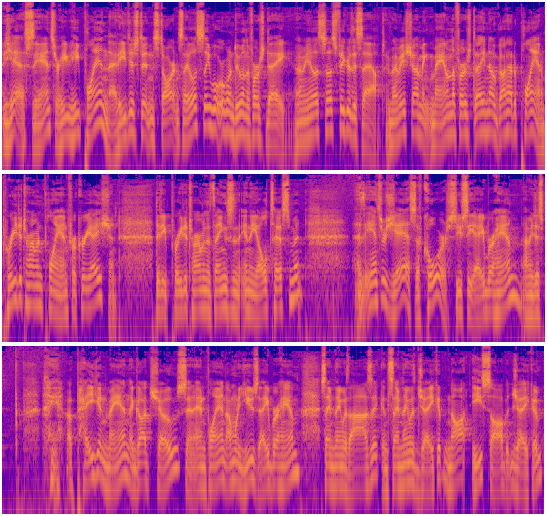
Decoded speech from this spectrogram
Yes, the answer. He he planned that. He just didn't start and say, "Let's see what we're going to do on the first day." I mean, let's let's figure this out. Maybe he shot McMahon on the first day. No, God had a plan, a predetermined plan for creation. Did He predetermine the things in, in the Old Testament? The answer is yes, of course. You see Abraham. I mean, just a pagan man that God chose and, and planned. I'm going to use Abraham. Same thing with Isaac, and same thing with Jacob, not Esau, but Jacob.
